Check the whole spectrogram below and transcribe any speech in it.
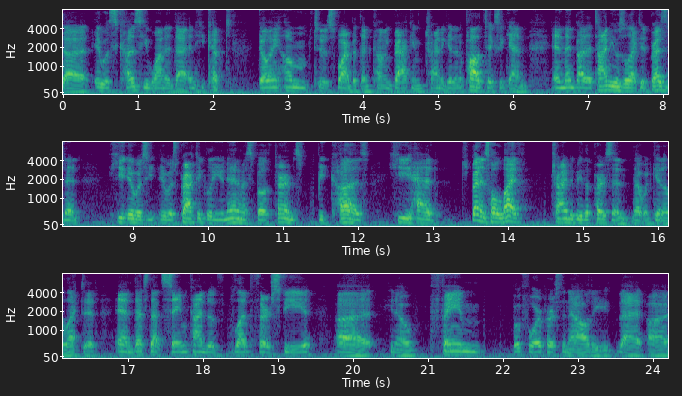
uh, it was because he wanted that, and he kept going home to his farm, but then coming back and trying to get into politics again. And then by the time he was elected president, he it was it was practically unanimous both terms because he had spent his whole life trying to be the person that would get elected, and that's that same kind of bloodthirsty, uh, you know, fame before personality that uh,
